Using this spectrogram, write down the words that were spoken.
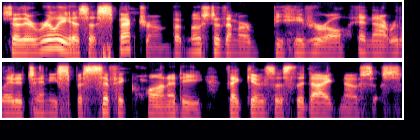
So there really is a spectrum, but most of them are behavioral and not related to any specific quantity that gives us the diagnosis.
